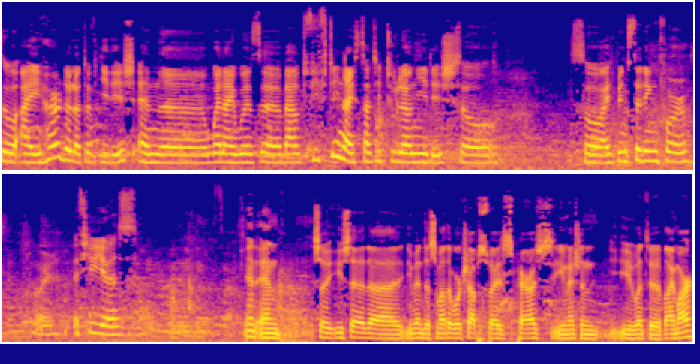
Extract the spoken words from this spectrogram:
so I heard a lot of Yiddish, and uh, when I was uh, about 15, I started to learn Yiddish. So, so I've been studying for for a few years. And, and so you said uh, you've been to some other workshops as Paris. You mentioned you went to Weimar.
